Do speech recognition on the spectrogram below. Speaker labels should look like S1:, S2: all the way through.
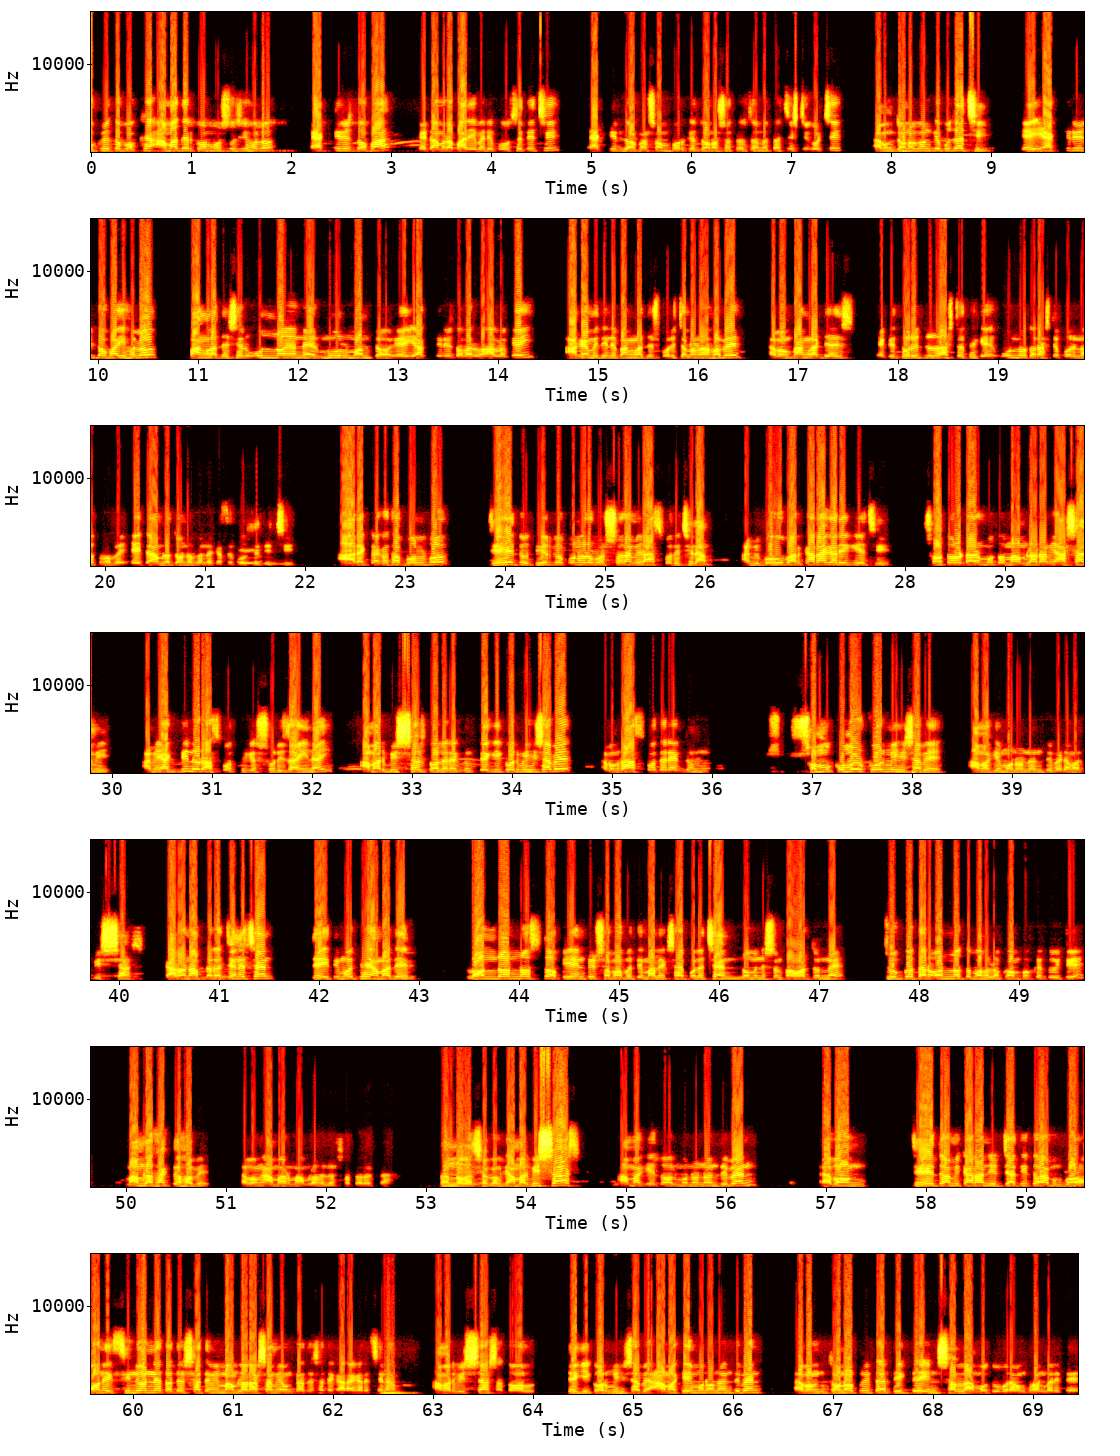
S1: প্রকৃতপক্ষে আমাদের কর্মসূচি হলো একত্রিশ দফা, এটা আমরা বাড়ি বাড়ি পৌঁছে দিচ্ছি। একত্রিশ দফা সম্পর্কে জনসচেতনতা সৃষ্টি করছি এবং জনগণকে বুঝাচ্ছি, এই একত্রিশ দফাই হলো বাংলাদেশের উন্নয়নের মূল মন্ত্র। এই একত্রিশ দফার আলোকেই আগামী দিনে বাংলাদেশ পরিচালনা হবে এবং বাংলাদেশ একটি দরিদ্র রাষ্ট্র থেকে উন্নত রাষ্ট্রে পরিণত হবে, এটা আমরা জনগণের কাছে পৌঁছে দিচ্ছি। আর একটা কথা বলব, যেহেতু দীর্ঘ পনেরো বছর আমি রাজপথে ছিলাম, আমি বহুবার কারাগারে গিয়েছি সতেরোটার মতো মামলার আমি আসামি। আমি একদিনও রাজপথ থেকে সরে যাই নাই। আমার বিশ্বাস দলের একজন ত্যাগী কর্মী হিসাবে এবং রাজপথের একজন সমকমল কর্মী হিসাবে আমাকে মনোনয়ন দেবে আমার বিশ্বাস। কারণ আপনারা জেনেছেন যে ইতিমধ্যে আমাদের লন্ডনস্থ বিএনপির সভাপতি মালিক সাহেব বলেছেন নমিনেশন পাওয়ার জন্য যোগ্যতার অন্যতম হলো কমপক্ষে দুইটি মামলা থাকতে হবে এবং আমার মামলা হলো সতেরোটা। ধন্যবাদ সকলকে। আমার বিশ্বাস, আমাকে দল মনোনয়ন দিবেন এবং যেহেতু আমি কারা নির্যাতিত এবং বড় অনেক সিনিয়র নেতাদের সাথে আমি মামলার আসামি এবং তাদের সাথে কারাগারে ছিলাম, আমার বিশ্বাস দল ত্যাগী কর্মী হিসাবে আমাকেই মনোনয়ন দেবেন এবং জনপ্রিয়তার দিক দিয়ে ইনশাল্লাহ মধুপুর এবং ধনবাড়িতে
